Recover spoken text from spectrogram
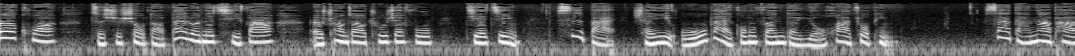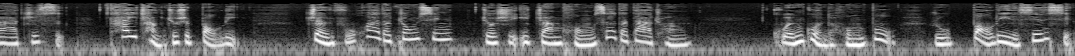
拉夸则是受到拜伦的启发，而创造出这幅接近四百乘以五百公分的油画作品《萨达纳帕拉之死》。开场就是暴力，整幅画的中心就是一张红色的大床，滚滚的红布如暴力的鲜血。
